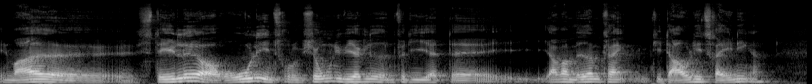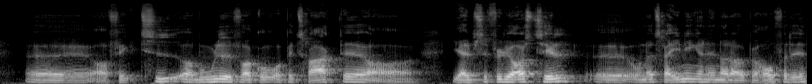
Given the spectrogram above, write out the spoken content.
en meget øh, stille og rolig introduktion i virkeligheden, fordi at øh, jeg var med omkring de daglige træninger, øh, og fik tid og mulighed for at gå og betragte, og hjalp selvfølgelig også til øh, under træningerne, når der var behov for det.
